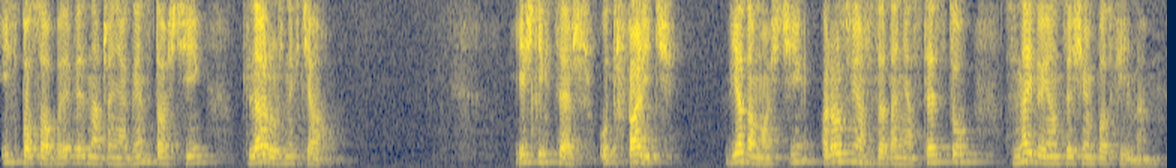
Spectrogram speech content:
i sposoby wyznaczenia gęstości dla różnych ciał. Jeśli chcesz utrwalić wiadomości, rozwiąż zadania z testu znajdujące się pod filmem.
